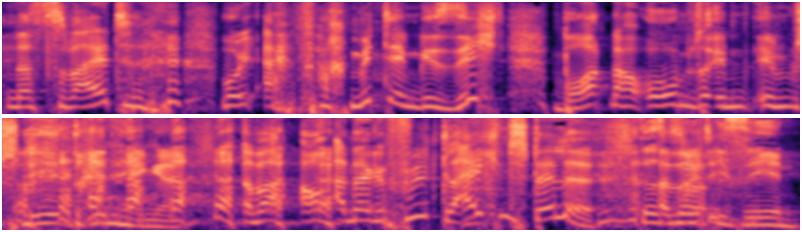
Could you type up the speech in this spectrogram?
und das zweite, wo ich einfach mit dem Gesicht Bord nach oben so im, im Schnee drin hänge. Aber auch an der gefühlt gleichen Stelle. Das also, wollte ich sehen.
